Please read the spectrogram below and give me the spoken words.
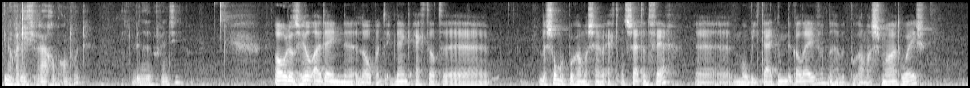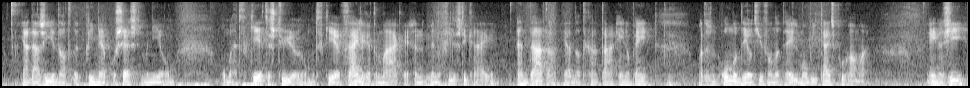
innovatievraag op beantwoord binnen de provincie? Oh, dat is heel uiteenlopend. Ik denk echt dat uh, bij sommige programma's zijn we echt ontzettend ver. Uh, mobiliteit noemde ik al even. Dan hebben we het programma Smartways. Ja, daar zie je dat het primair proces, de manier om, om het verkeer te sturen, om het verkeer veiliger te maken en minder files te krijgen. En data, ja, dat gaat daar één op één. Maar dat is een onderdeeltje van het hele mobiliteitsprogramma. Energie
